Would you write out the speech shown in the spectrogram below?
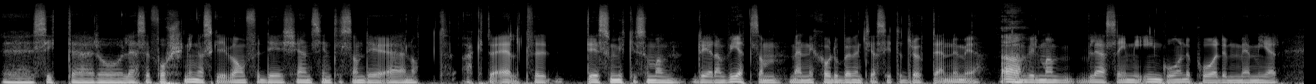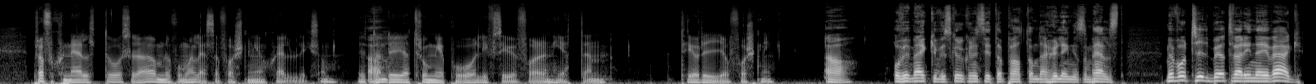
eh, sitter och läser forskning och skriver om, för det känns inte som det är något aktuellt. För det är så mycket som man redan vet som människa och då behöver inte jag sitta och dra upp det ännu mer. Ja. Utan vill man läsa in mer ingående på det med mer professionellt och sådär, ja, då får man läsa forskningen själv liksom. Utan ja. det, jag tror mer på livserfarenheten, teori och forskning. Ja, och vi märker, vi skulle kunna sitta och prata om det här hur länge som helst. Men vår tid börjar tyvärr rinna iväg.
